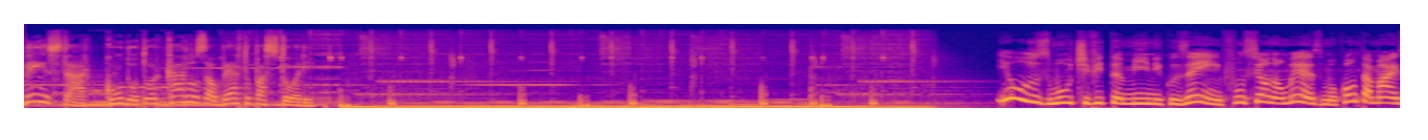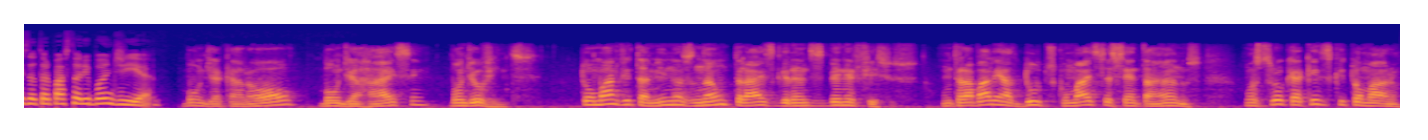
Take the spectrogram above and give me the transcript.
Bem-estar com o Dr. Carlos Alberto Pastore. E os multivitamínicos, hein? Funcionam mesmo? Conta mais, doutor Pastore, bom dia. Bom dia, Carol. Bom dia, Heisen. Bom dia, ouvintes. Tomar vitaminas não traz grandes benefícios. Um trabalho em adultos com mais de 60 anos mostrou que aqueles que tomaram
